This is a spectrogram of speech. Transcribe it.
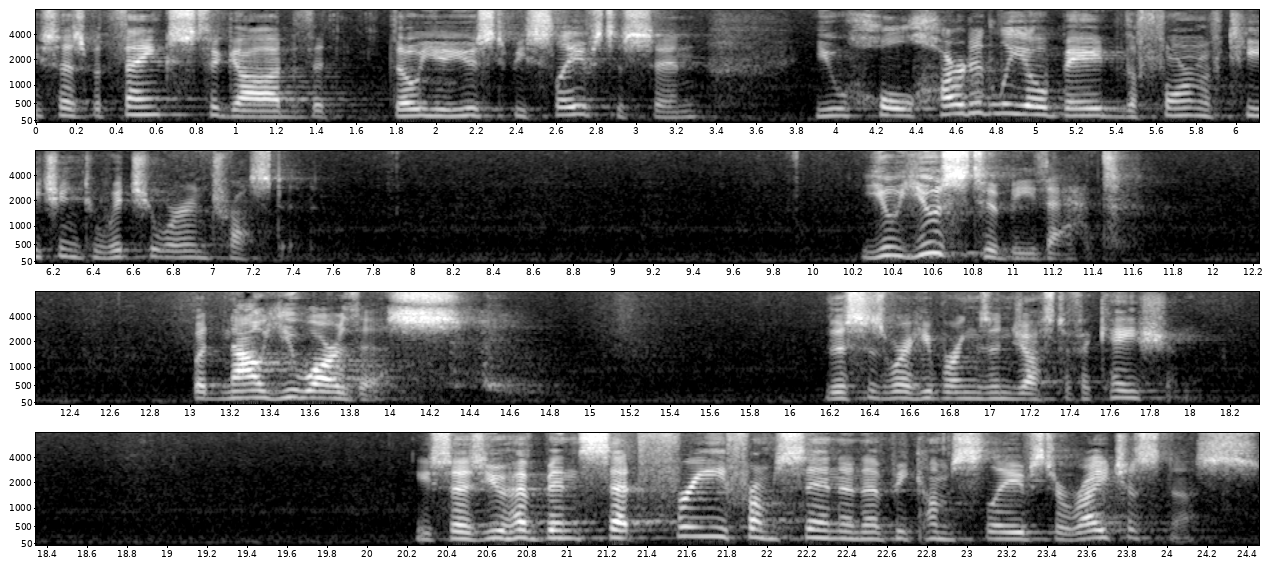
He says, But thanks to God that though you used to be slaves to sin, you wholeheartedly obeyed the form of teaching to which you were entrusted. You used to be that, but now you are this. This is where he brings in justification. He says, You have been set free from sin and have become slaves to righteousness.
